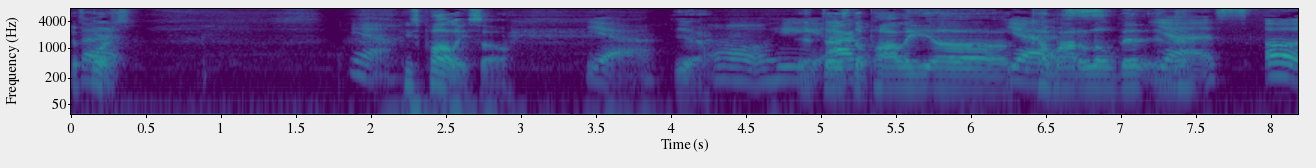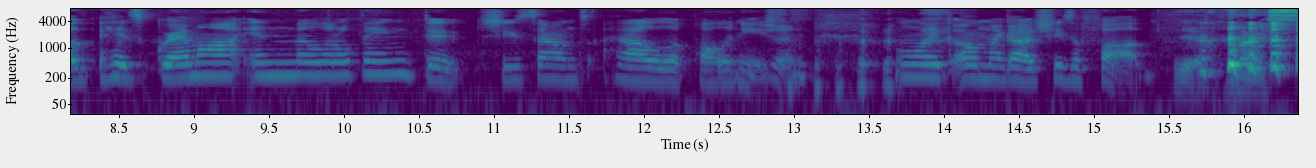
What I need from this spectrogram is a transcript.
Of But- course. Yeah. He's Polly, so Yeah. yeah. Oh, he It does act- the Polly uh Yes. come out a little bit? Yes. Oh, his grandma in the little thing, dude. She sounds hella Polynesian. I'm like, oh my god, she's a fob. Yeah. Nice.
